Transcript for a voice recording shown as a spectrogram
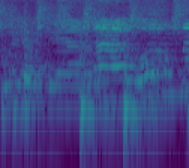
much better than I was.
